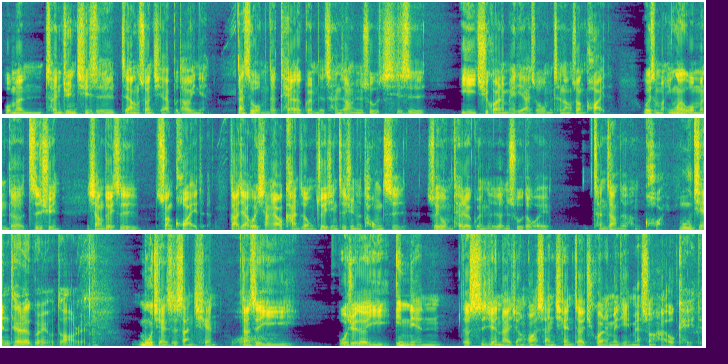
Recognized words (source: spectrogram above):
我们成军其实这样算起来不到一年。但是我们的 Telegram 的成长人数，其实以区块链媒体来说，我们成长算快的。为什么？因为我们的资讯相对是算快的，大家会想要看这种最新资讯的通知，所以我们 Telegram 的人数都会成长的很快。目前 Telegram 有多少人？目前是三千，但是以我觉得以一年的时间来讲的话，三千在区块链媒体里面算还 OK 的。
